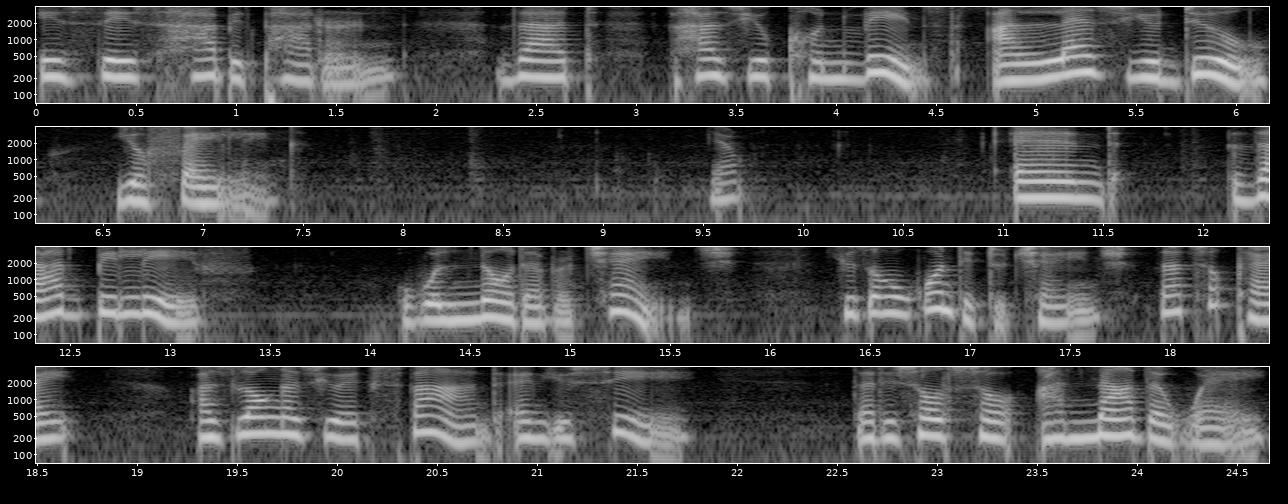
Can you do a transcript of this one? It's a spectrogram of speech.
is this habit pattern that has you convinced unless you do, you're failing. Yep. And that belief will not ever change. You don't want it to change. That's okay. As long as you expand and you see that is also another way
